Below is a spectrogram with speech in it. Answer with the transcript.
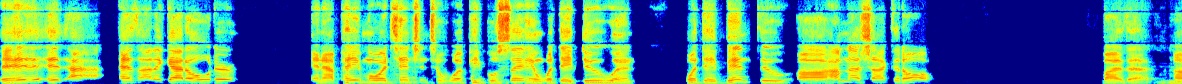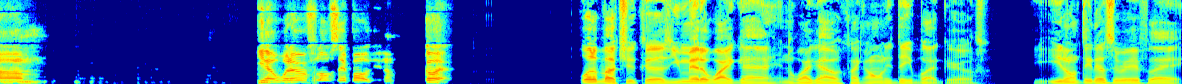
it, it, it I, as I got older and I pay more attention to what people say and what they do and what they've been through, uh, I'm not shocked at all by that. Um, you know, whatever floats their boat, you know. Go ahead. What about you? Cause you met a white guy and the white guy was like, I only date black girls. You don't think that's a red flag?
